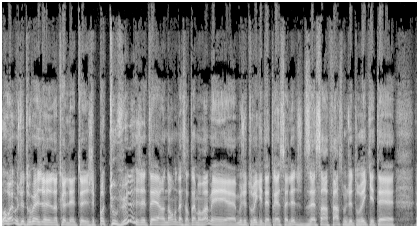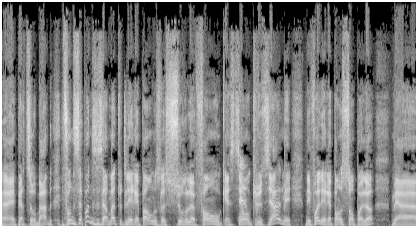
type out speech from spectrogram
Ouais, ouais, moi j'ai trouvé, euh, en tout cas, les- j'ai pas tout vu, j'étais en onde à certains moments, mais euh, moi j'ai trouvé qu'il était très solide, je disais sans farce, moi j'ai trouvé qu'il était euh, imperturbable. Il fournissait pas nécessairement toutes les réponses là, sur le fond aux questions cruciales, mais des fois les réponses sont pas là. Mais euh,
